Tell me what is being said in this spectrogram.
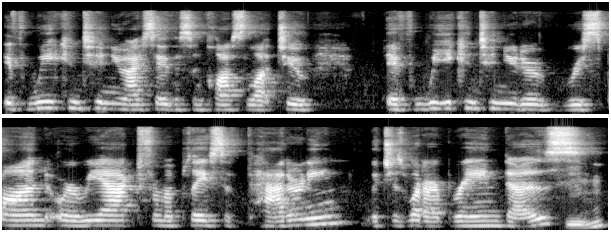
if we continue, I say this in class a lot too, if we continue to respond or react from a place of patterning, which is what our brain does, Mhm.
